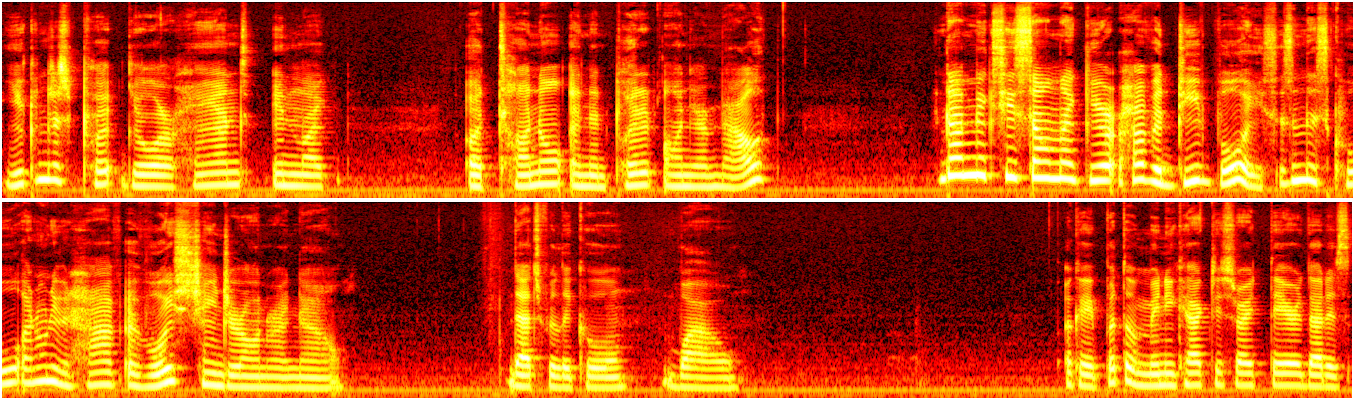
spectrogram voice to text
you can just put your hand in like a tunnel and then put it on your mouth. That makes you sound like you have a deep voice. Isn't this cool? I don't even have a voice changer on right now. That's really cool. Wow. Okay, put the mini cactus right there. That is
